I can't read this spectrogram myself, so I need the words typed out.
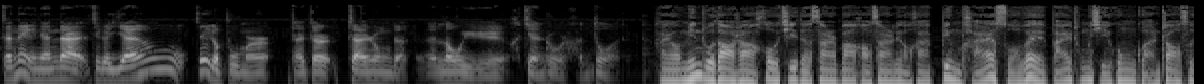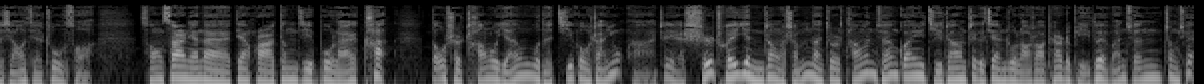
在那个年代，这个盐务这个部门在这儿占用的楼宇建筑是很多的。还有民主道上后期的三十八号、三十六号并排所谓白崇禧公馆赵四小姐住所。从三十年代电话登记簿来看，都是长路盐务的机构占用啊！这也实锤印证了什么呢？就是唐文全关于几张这个建筑老照片的比对完全正确。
